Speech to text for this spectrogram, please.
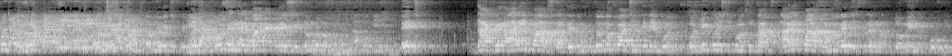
păi dacă- Deci, dacă de- e- e- Domnul ce să Gașe, faci? Domnul viceprimar, Era- a pus întrebarea greșit, domnul Lucru. Da, poftiți. Deci, dacă aripa asta de drum, doar nu facem din nebuni, vorbim cu niște consultanți, aripa asta nu registrăm în domeniul public.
